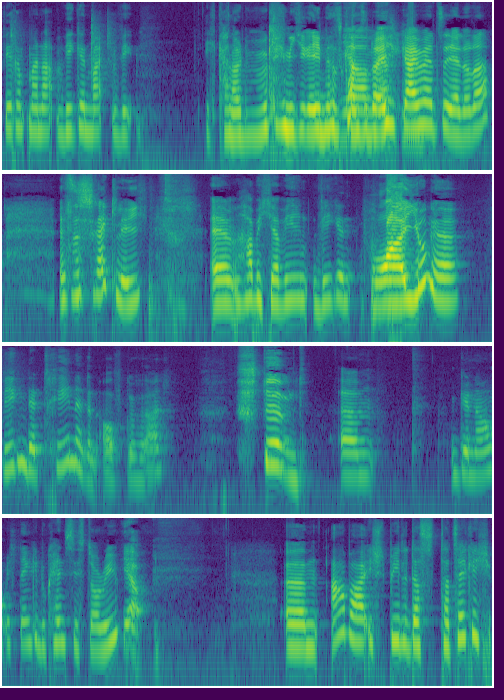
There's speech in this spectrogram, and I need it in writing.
während meiner, wegen, mei- we ich kann heute wirklich nicht reden, das Ja, kannst du doch echt keinem erzählen, oder? Es ist schrecklich. Ähm, habe ich ja wegen, wegen, boah, Junge, wegen der Trainerin aufgehört. Stimmt. Ähm, genau, ich denke, du kennst die Story. Ja. Ähm, aber ich spiele das tatsächlich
